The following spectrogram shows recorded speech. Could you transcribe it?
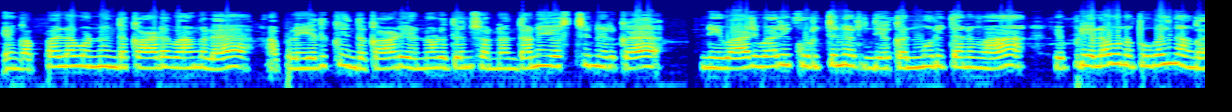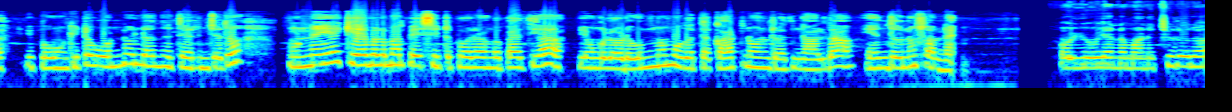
எங்க அப்பா எல்லாம் ஒண்ணும் இந்த காடை வாங்கல. அப்புறம் எதுக்கு இந்த காடு என்னோடதுன்னு சொன்னான்னு தானே யோசிச்சுன்னு இருக்க? நீ வாரி வாரி கொடுத்துன்னு இருந்திய கண்மூடித்தனமா? எப்படியெல்லாம் உன்னை புகழ்ந்தாங்க? இப்போ உன்கிட்ட ஒண்ணும் இல்லைன்னு தெரிஞ்சதும் உன்னையே கேவலமா பேசிட்டு போறாங்க பாத்தியா? இவங்களோட உண்மை முகத்தை காட்டணுன்றதுனால தான் எந்தன்னு சொன்னேன். ஐயோ என்ன மன்னிச்சிடுடா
